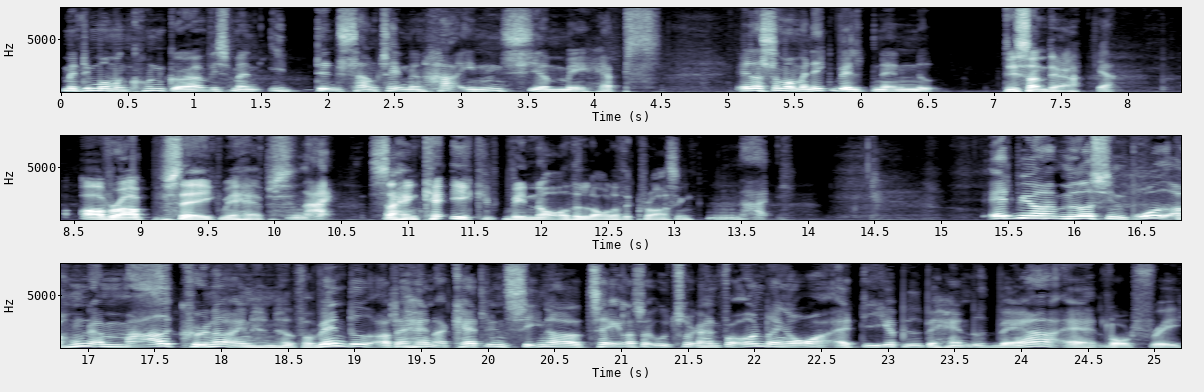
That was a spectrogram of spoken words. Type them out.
men det må man kun gøre, hvis man i den samtale, man har inden, siger mayhaps. Ellers så må man ikke vælte den anden ned. Det er sådan, det er. Ja. Og Rob sagde ikke med Habs, Nej, så han kan ikke vinde over The Lord of the Crossing. Nej. Edmure møder sin brud, og hun er meget kønnere, end han havde forventet, og da han og Katlin senere taler, så udtrykker han forundring over, at de ikke er blevet behandlet værre af Lord Frey.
